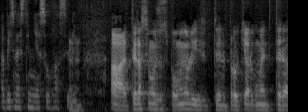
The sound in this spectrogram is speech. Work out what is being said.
aby sme s tým nesúhlasili. Mm-hmm. A teraz si možno spomenuli ten protiargument, teda,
